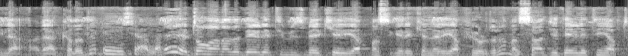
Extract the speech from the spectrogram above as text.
ile alakalıdır. İnşallah. Evet o manada devletimiz belki yapması gerekenleri yapıyordur ama sadece devletin yaptığı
